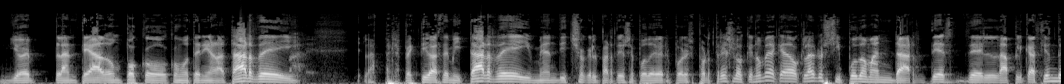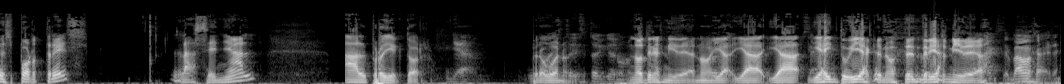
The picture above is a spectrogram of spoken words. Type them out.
yo he planteado un poco cómo tenía la tarde y, y las perspectivas de mi tarde y me han dicho que el partido se puede ver por Sport 3. Lo que no me ha quedado claro es si puedo mandar desde la aplicación de Sport 3 la señal al proyector. Ya. Pero No, bueno, no tienes ni idea, no, ya, ya, ya, ya intuía que no tendrías ni idea. Vamos a ver.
